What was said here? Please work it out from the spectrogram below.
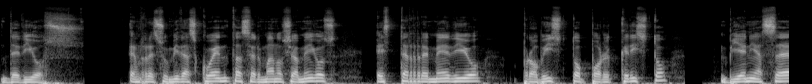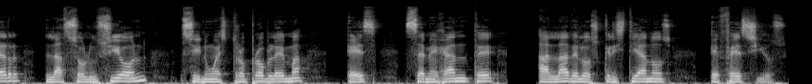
de Dios. En resumidas cuentas, hermanos y amigos, este remedio provisto por Cristo viene a ser la solución si nuestro problema es semejante a la de los cristianos efesios.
